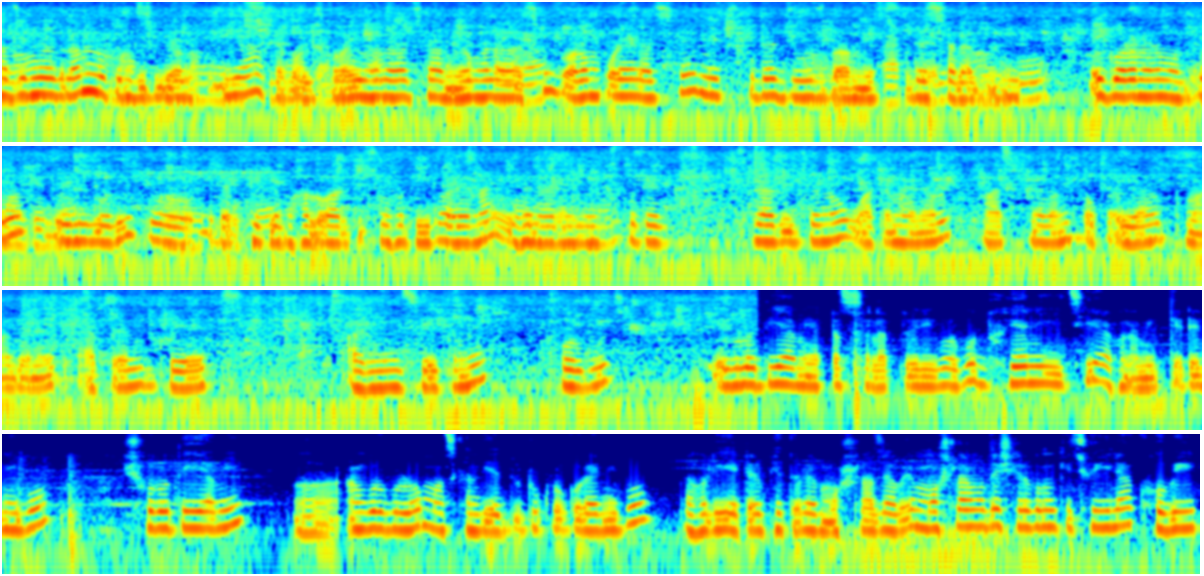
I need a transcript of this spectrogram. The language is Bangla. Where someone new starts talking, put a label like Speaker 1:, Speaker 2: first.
Speaker 1: হাজির হয়ে গেলাম। নতুন ভিডিও নিয়ে সবাই ভালো আছে, আমিও ভালো আছি। গরম পড়ে গেছে মিক্স ফুডের জুস বা মিক্স ফুডের স্যালাড এই গরমের মধ্যে তৈরি করি তো এটার থেকে ভালো আর কিছু হতেই পারে না। এখানে আমি মিক্স ফুডের স্যালাডের জন্য watermelon muskmelon papaya pomegranate apple grapes আর নিয়েছি এখানে খরবুজ এগুলো দিয়ে আমি একটা স্যালাড তৈরি করব। ধুয়ে নিয়েছি, এখন আমি কেটে নিব। শুরুতেই আমি আঙ্গুরগুলো মাঝখান দিয়ে দু টুকরো করে নিব। তাহলে এটার ভেতরে মশলা যাবে। মশলার মধ্যে সেরকম কিছুই না, খুবই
